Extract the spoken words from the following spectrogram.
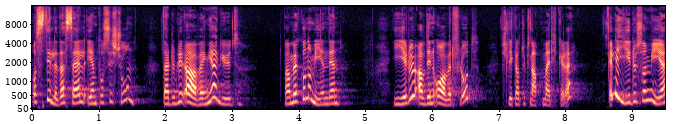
å stille deg selv i en posisjon der du blir avhengig av Gud? Hva med økonomien din? Gir du av din overflod, slik at du knapt merker det? Eller gir du så mye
